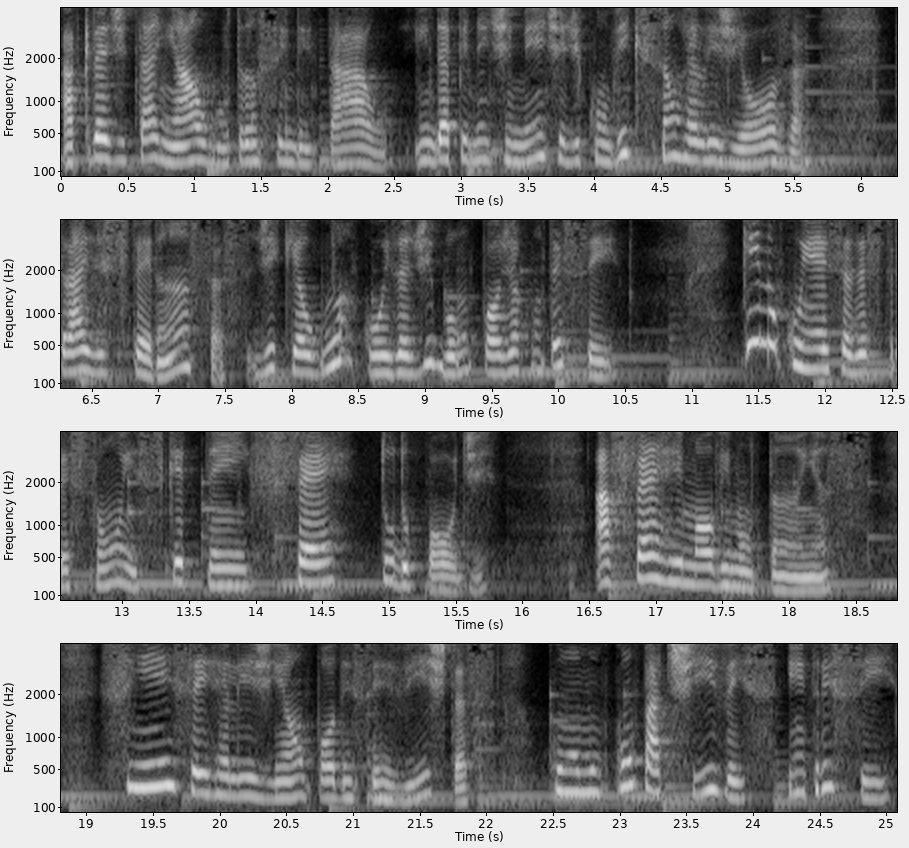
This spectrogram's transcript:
Acreditar em algo transcendental, independentemente de convicção religiosa, traz esperanças de que alguma coisa de bom pode acontecer. Quem não conhece as expressões que tem fé, tudo pode? A fé remove montanhas. Ciência e religião podem ser vistas como compatíveis entre si.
